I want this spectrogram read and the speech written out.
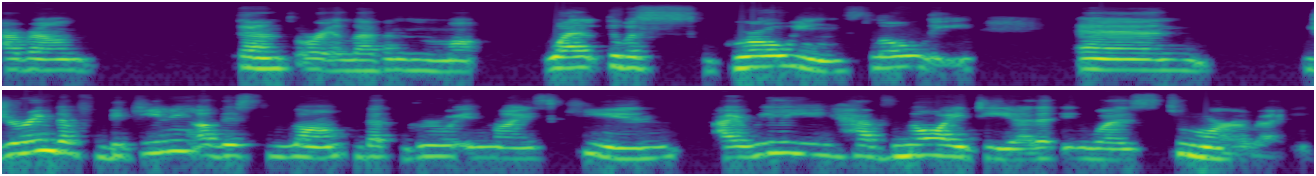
around 10th or 11th month while it was growing slowly. And during the beginning of this lump that grew in my skin, I really have no idea that it was tumor already.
